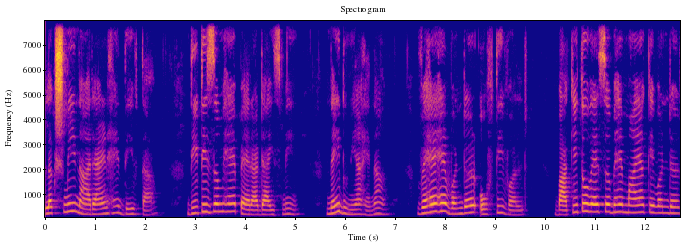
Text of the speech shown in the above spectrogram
लक्ष्मी नारायण है देवता। डीटिज्म है पैराडाइज में। नई दुनिया है ना। वह है वंडर ऑफ़ दी वर्ल्ड। बाकी तो वह सब है माया के वंडर।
